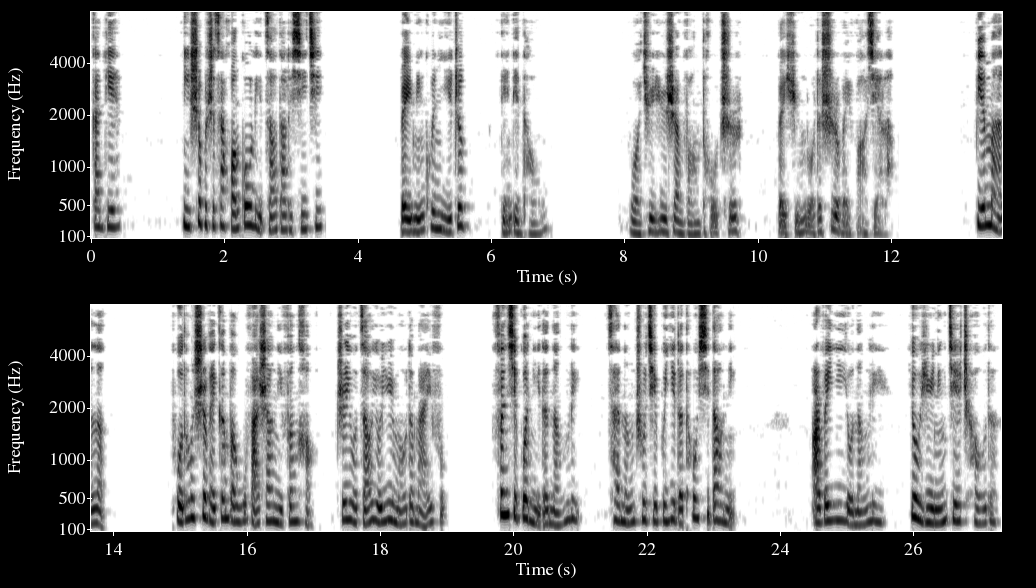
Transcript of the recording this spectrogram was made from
干爹，你是不是在皇宫里遭到了袭击？北冥坤一怔，点点头。我去御膳房偷吃，被巡逻的侍卫发现了。别瞒了，普通侍卫根本无法伤你分毫，只有早有预谋的埋伏，分析过你的能力，才能出其不意的偷袭到你。而唯一有能力又与您结仇的，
